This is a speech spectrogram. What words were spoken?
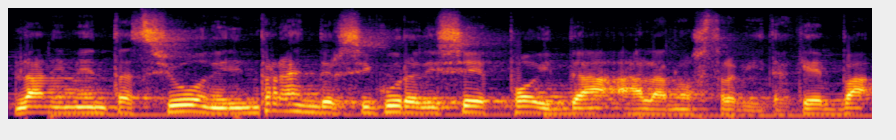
l'alimentazione, il prendersi cura di sé poi dà alla nostra vita, che va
